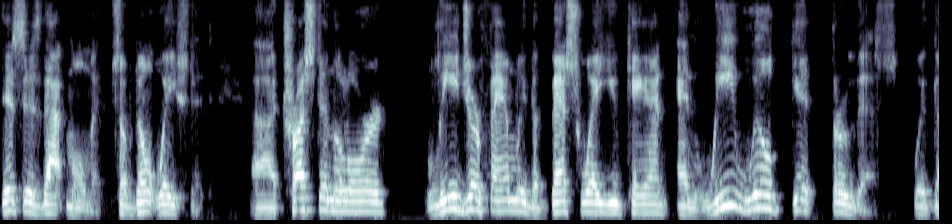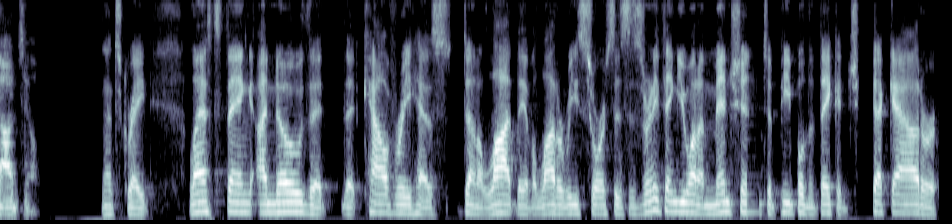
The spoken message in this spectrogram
This is that moment. So don't waste it. Uh, trust in the Lord lead your family the best way you can, and we will get through this with God's help. That's great. Last thing, I know that that Calvary has done a lot. They have a lot of resources. Is there anything you want to mention to people that they could check out, or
